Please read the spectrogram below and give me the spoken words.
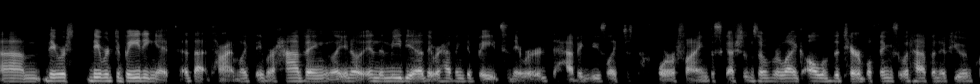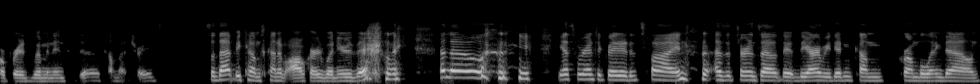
um, they were they were debating it at that time like they were having you know in the media they were having debates and they were having these like just horrifying discussions over like all of the terrible things that would happen if you incorporated women into the combat trades so that becomes kind of awkward when you're there like hello. Yes we're integrated it's fine. As it turns out the, the army didn't come crumbling down.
